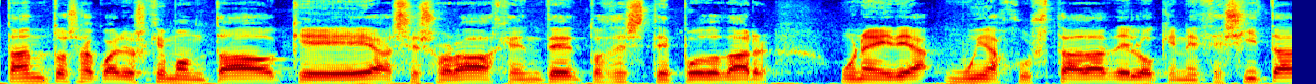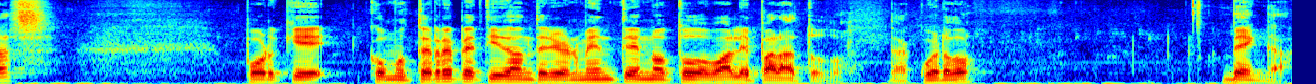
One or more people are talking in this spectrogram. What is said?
tantos acuarios que he montado, que he asesorado a gente, entonces te puedo dar una idea muy ajustada de lo que necesitas, porque como te he repetido anteriormente, no todo vale para todo, ¿de acuerdo? Venga.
